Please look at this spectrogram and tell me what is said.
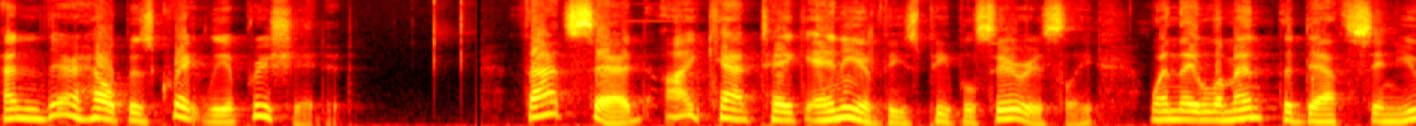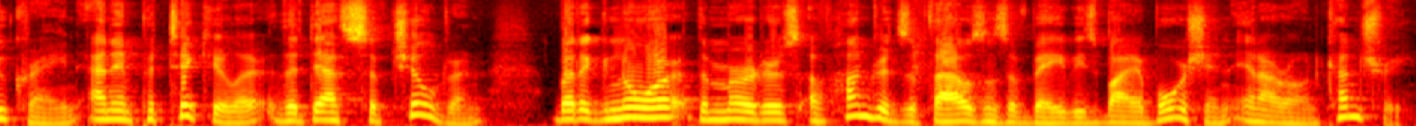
and their help is greatly appreciated. That said, I can't take any of these people seriously when they lament the deaths in Ukraine, and in particular the deaths of children, but ignore the murders of hundreds of thousands of babies by abortion in our own country.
